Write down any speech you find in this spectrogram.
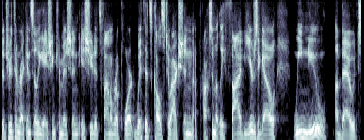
the Truth and Reconciliation Commission issued its final report with its calls to action approximately five years ago. We knew about,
